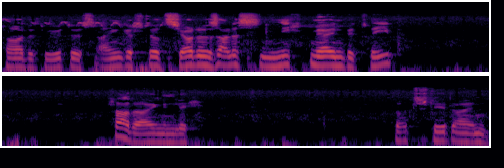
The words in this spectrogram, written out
Schade, die Hütte ist eingestürzt. Ja, das ist alles nicht mehr in Betrieb. Schade eigentlich. Dort steht ein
